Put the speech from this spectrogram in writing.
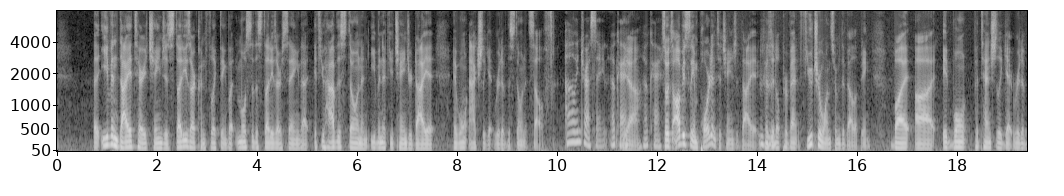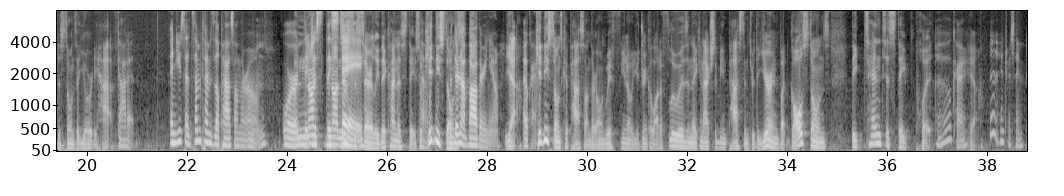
uh, even dietary changes, studies are conflicting, but most of the studies are saying that if you have the stone and even if you change your diet, it won't actually get rid of the stone itself. Oh, interesting. Okay. Yeah. Okay. So it's obviously important to change the diet because Mhm. it'll prevent future ones from developing, but uh, it won't potentially get rid of the stones that you already have. Got it. And you said sometimes they'll pass on their own, or Uh, they not, just they stay. not stay, necessarily. They kind of stay. So Oh. kidney stones, but they're not bothering you. Yeah. Okay. Kidney stones could pass on their own if you know you drink a lot of fluids, and they can actually be passed in through the urine. But gallstones, they tend to stay put. Oh, okay. Yeah. Yeah, interesting.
